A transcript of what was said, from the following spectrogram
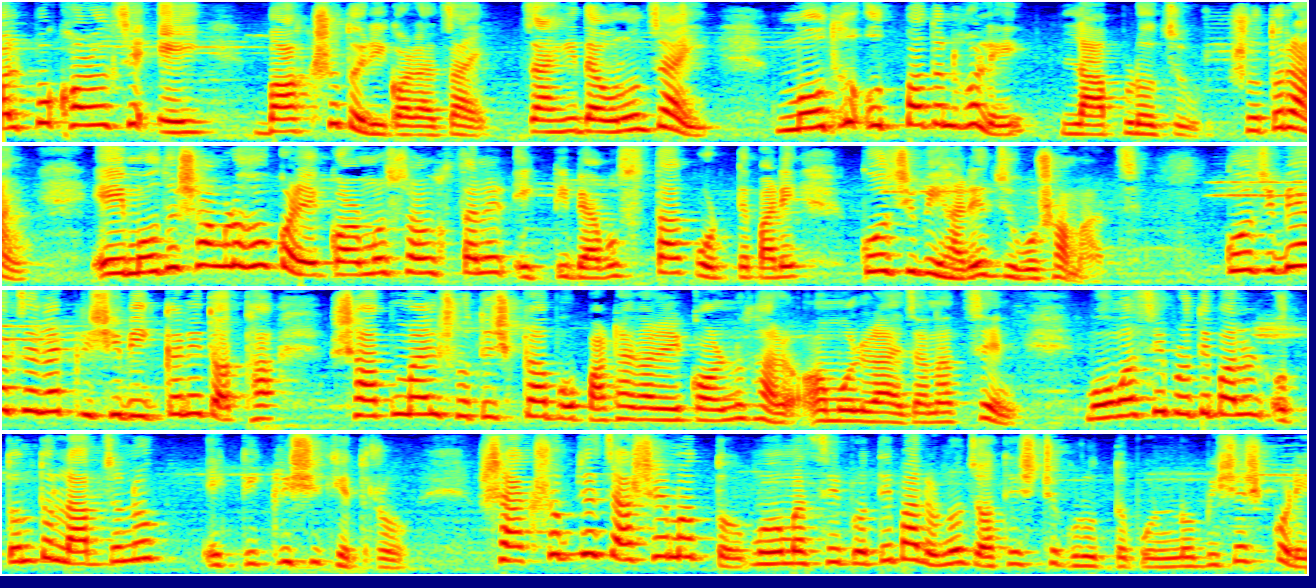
অল্প খরচে এই বাক্স তৈরি করা যায়। চাহিদা অনুযায়ী মধু উৎপাদন হলে লাভ প্রচুর। সুতরাং এই মধু সংগ্রহ করে কর্মসংস্থানের একটি ব্যবস্থা করতে পারে কোচবিহারের যুব সমাজ। কোচবিহার জেলা কৃষি বিজ্ঞানী তথা সাত মাইল সতীশ ক্লাব ও পাঠাগারের কর্ণধার অমল রায় জানাচ্ছেন, মৌমাছি প্রতিপালন অত্যন্ত লাভজনক একটি কৃষিক্ষেত্র। শাকসবজি চাষের মতো মৌমাছি প্রতিপালনও যথেষ্ট গুরুত্বপূর্ণ, বিশেষ করে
